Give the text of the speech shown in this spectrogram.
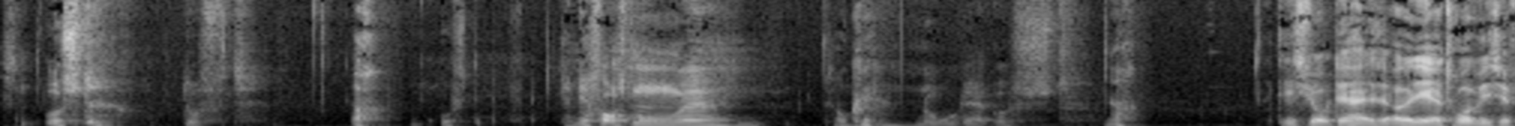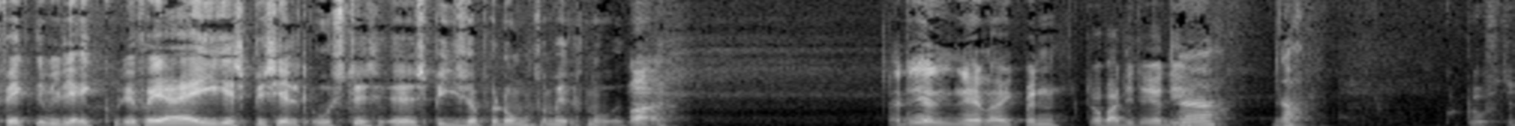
sådan osteduft. åh, ost. Jamen, jeg får sådan nogle øh, Okay. note af ost. Nå. Det er sjovt, det har jeg, og jeg tror, hvis jeg fik det, ville jeg ikke kunne det, for jeg er ikke specielt ostespiser på nogen som helst måde. Nej. Ja, det er jeg egentlig heller ikke, men det var bare lige det, jeg lige ja. Ja, nå. kunne dufte.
